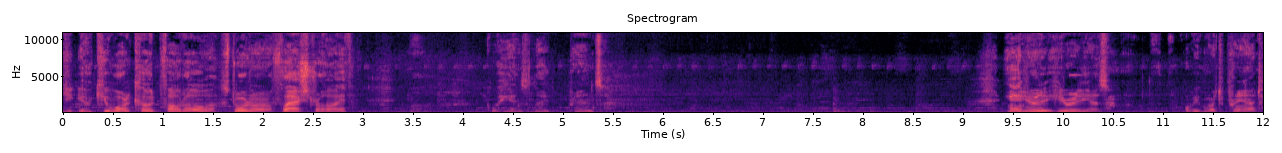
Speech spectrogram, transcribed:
QR code photo uh, stored on a flash drive. Go ahead and select print. And here, here it is what we want to print.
